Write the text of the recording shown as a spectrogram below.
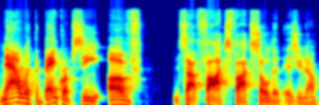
Now, with the bankruptcy of it's not Fox. Fox sold it, as you know.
